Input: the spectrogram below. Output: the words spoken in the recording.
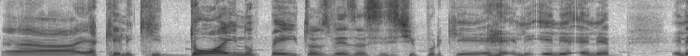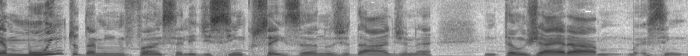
é, é aquele que dói no peito às vezes assistir, porque ele, ele, ele é ele é muito da minha infância, ali de 5, 6 anos de idade, né? Então já era, assim,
